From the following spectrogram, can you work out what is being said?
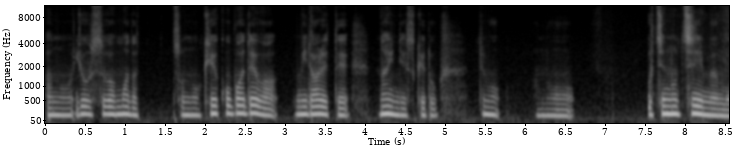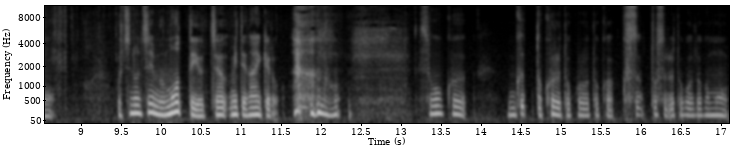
あの様子はまだその稽古場では見られてないんですけどでもあのうちのチームもうちのチームもって言っちゃう見てないけど あのすごくグッとくるところとかクスッとするところとかも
